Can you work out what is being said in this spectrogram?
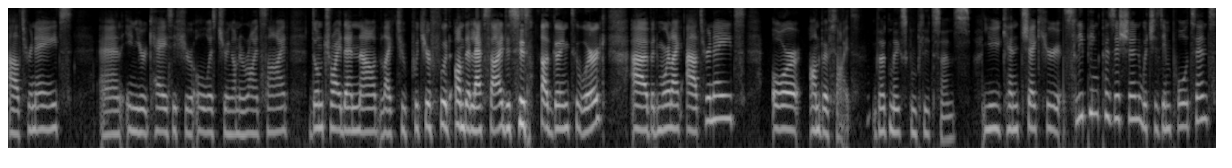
alternate and in your case, if you're always chewing on the right side, don't try then now like to put your foot on the left side. This is not going to work, uh, but more like alternate or on both sides. That makes complete sense. You can check your sleeping position, which is important.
